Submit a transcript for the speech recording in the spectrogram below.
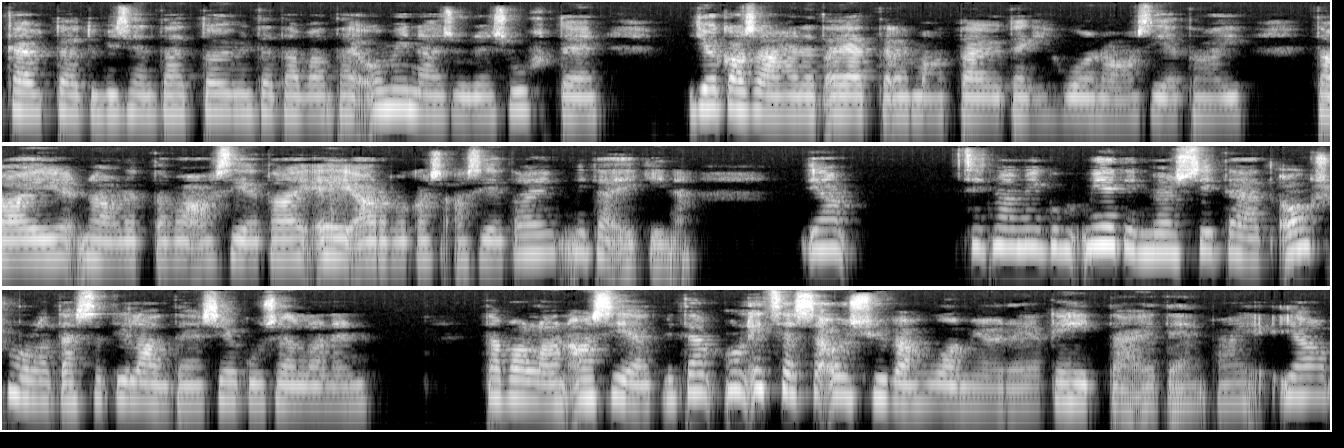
käyttäytymisen tai toimintatavan tai ominaisuuden suhteen, joka saa hänet ajattelemaan, että tämä on jotenkin huono asia tai, tai naurettava asia tai ei-arvokas asia tai mitä ikinä. Ja sitten mä niin mietin myös sitä, että onko mulla tässä tilanteessa joku sellainen tavallaan asia, että mitä mun itse asiassa olisi hyvä huomioida ja kehittää eteenpäin. Ja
